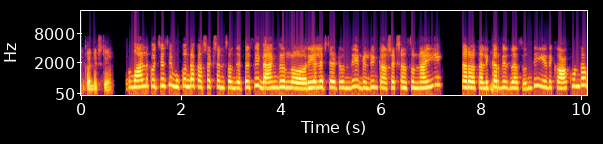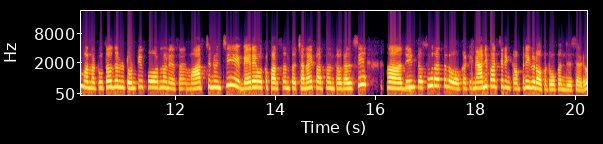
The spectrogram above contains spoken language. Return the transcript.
ఇంకా నెక్స్ట్ వాళ్ళకి వచ్చేసి ముకుంద కన్స్ట్రక్షన్స్ అని చెప్పేసి బెంగళూరులో రియల్ ఎస్టేట్ ఉంది బిల్డింగ్ కన్స్ట్రక్షన్స్ ఉన్నాయి. తర్వాత లిక్కర్ బిజినెస్ ఉంది. ఇది కాకుండా మన టూ థౌజండ్ ట్వంటీ ఫోర్లోనే సార్ మార్చి నుంచి వేరే ఒక పర్సన్తో చెన్నై పర్సన్తో కలిసి దీంట్లో సూరత్లో ఒకటి మ్యానుఫ్యాక్చరింగ్ కంపెనీ కూడా ఒకటి ఓపెన్ చేశాడు.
